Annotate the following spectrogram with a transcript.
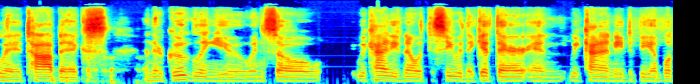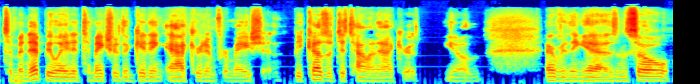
related topics, and they're googling you, and so we kind of need to know what to see when they get there, and we kind of need to be able to manipulate it to make sure they're getting accurate information because of just how inaccurate you know everything is. And so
